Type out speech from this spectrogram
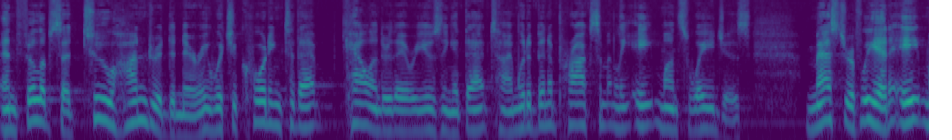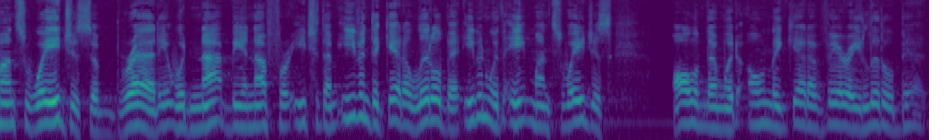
And Philip said 200 denarii, which according to that calendar they were using at that time would have been approximately 8 months wages. Master, if we had eight months' wages of bread, it would not be enough for each of them, even to get a little bit. Even with eight months' wages, all of them would only get a very little bit.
